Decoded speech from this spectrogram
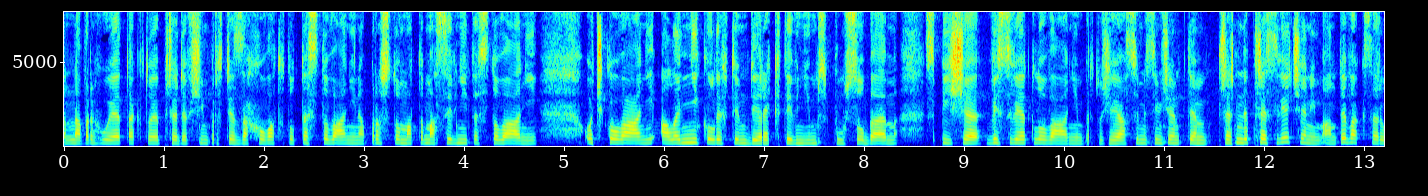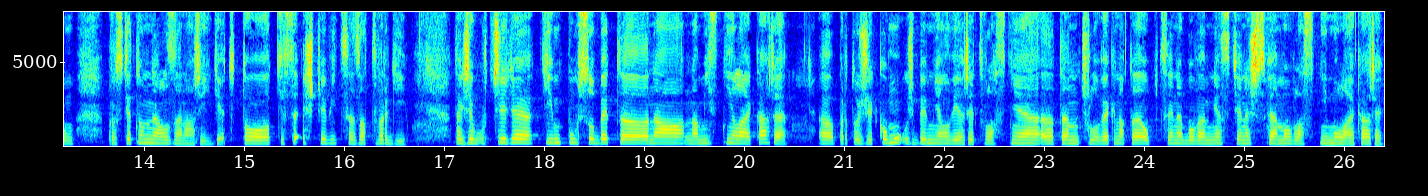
navrhuje, tak to je především prostě zachovat to testování, naprosto masivní testování, očkování, ale nikoli v tím direktivním způsobem, spíše vysvětlováním, protože já si myslím, že těm přesvědčeným antivaxerům prostě to nelze nařídit. To ti se ještě více zatvrdí. Takže určitě tím působem působit eh, na, na místní lékaře, protože komu už by měl věřit vlastně eh, ten člověk na té obci nebo ve městě, než svému vlastnímu lékaři.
